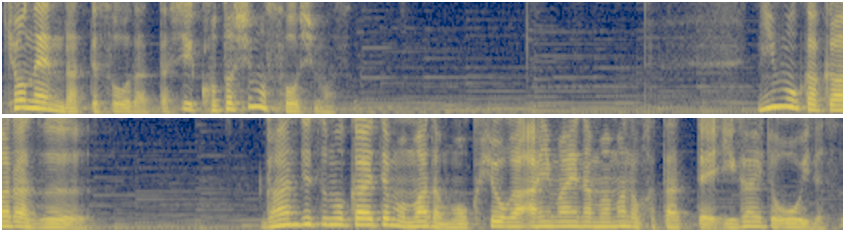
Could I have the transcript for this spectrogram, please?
去年だってそうだったし今年もそうします。にもかかわらず元日迎えてもまだ目標が曖昧なままの方って意外と多いです。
